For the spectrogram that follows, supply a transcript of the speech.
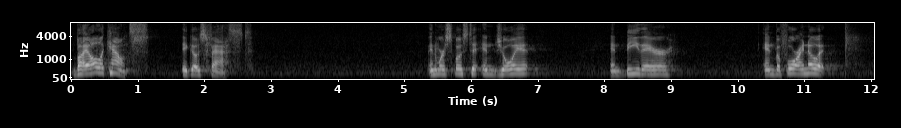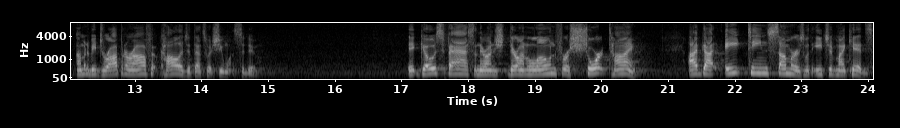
By all accounts, it goes fast. And we're supposed to enjoy it and be there. And before I know it, I'm going to be dropping her off at college if that's what she wants to do. It goes fast, and they're on, they're on loan for a short time. I've got 18 summers with each of my kids.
